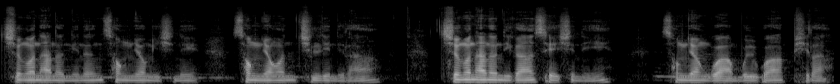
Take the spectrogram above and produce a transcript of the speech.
증언하는 이는 성령이시니 성령은 진리니라. 증언하는 이가 셋이니 성령과 물과 피라.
